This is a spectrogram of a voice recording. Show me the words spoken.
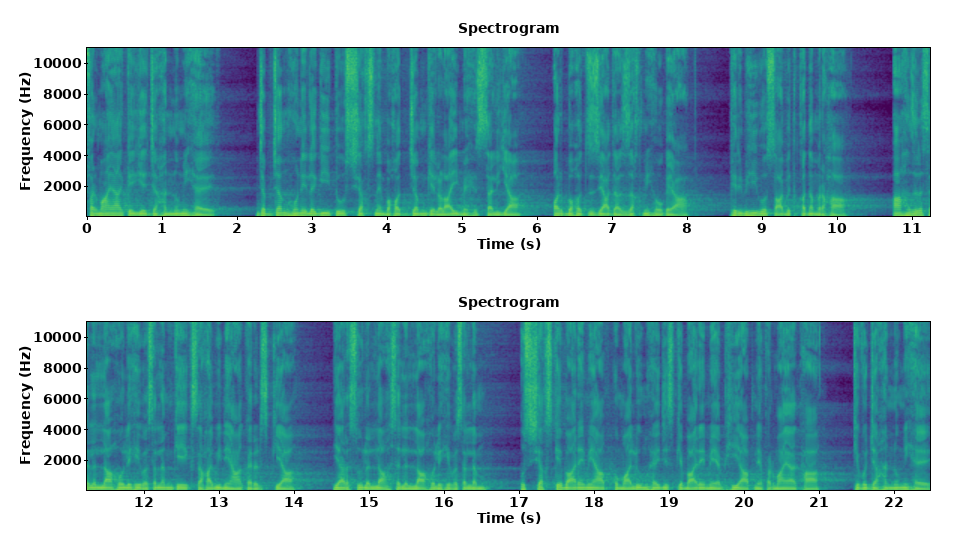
فرمایا کہ یہ جہنمی ہے۔ جب جنگ ہونے لگی تو اس شخص نے بہت جم کے لڑائی میں حصہ لیا اور بہت زیادہ زخمی ہو گیا۔ پھر بھی وہ ثابت قدم رہا۔ آ حضرت صلی اللہ علیہ وسلم کے ایک صحابی نے آ کر عرض کیا یا رسول اللہ صلی اللہ علیہ وسلم، اس شخص کے بارے میں آپ کو معلوم ہے جس کے بارے میں ابھی آپ نے فرمایا تھا کہ وہ جہنمی ہے۔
